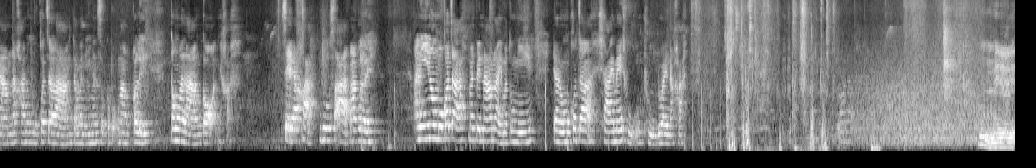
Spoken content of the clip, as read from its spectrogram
น้ำนะคะน้องมุกก็จะล้างแต่วันนี้มันสกปรกมากก็เลยต้องมาล้างก่อนค่ะ เสร็จแล้วค่ะ ดูสะอาดมากเลย อันนี้น้องมุกก็จะมันเป็นน้ำไหลมาตรงนี้ เดี๋ยวน้องมุกก็จะใช้ไม้ถูถูด้วยนะคะอืมเมนูดิ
